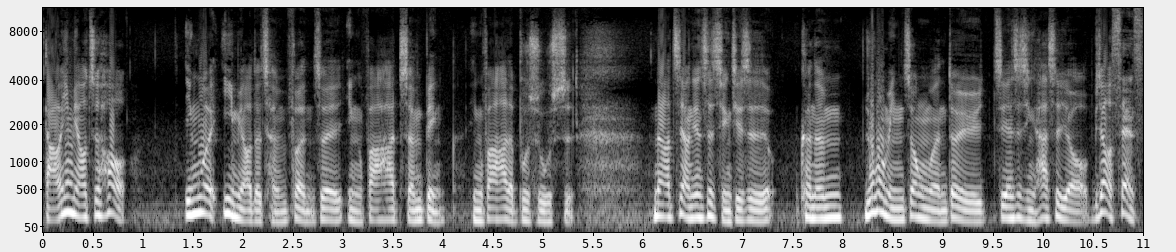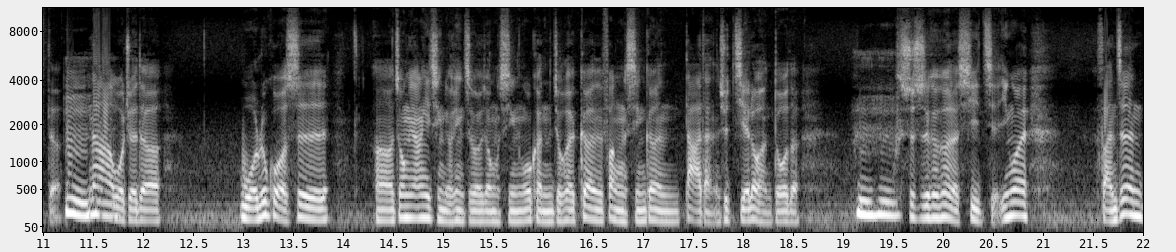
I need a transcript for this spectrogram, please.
打完疫苗之后，因为疫苗的成分，所以引发他生病，引发他的不舒适。那这两件事情，其实可能如果民众们对于这件事情他是有比较有 sense 的，嗯，那我觉得我如果是呃中央疫情流行指挥中心，我可能就会更放心、更大胆的去揭露很多的，嗯哼，时时刻刻的细节，因为反正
